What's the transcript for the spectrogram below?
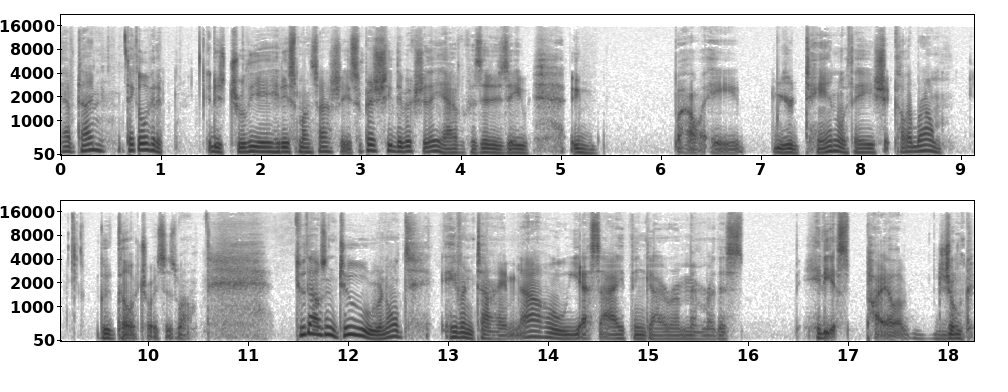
have time, take a look at it. It is truly a hideous monstrosity, especially the picture they have, because it is a, a well, a weird tan with a shit color brown. Good color choice as well. 2002 Renault Aventime. Oh, yes, I think I remember this hideous pile of junk.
